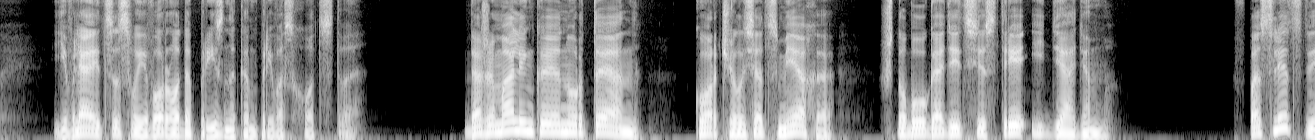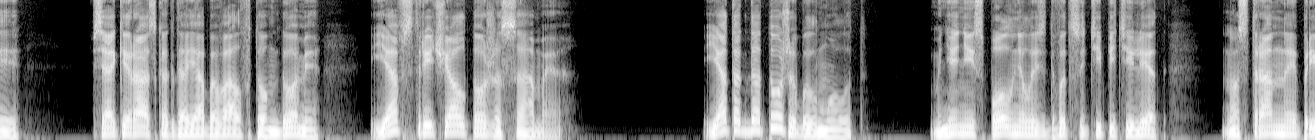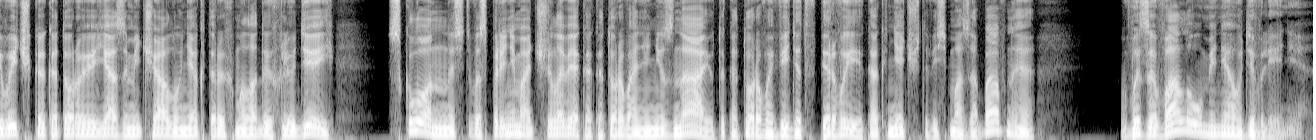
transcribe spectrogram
является своего рода признаком превосходства. Даже маленькая Нуртен корчилась от смеха, чтобы угодить сестре и дядям. Впоследствии, всякий раз, когда я бывал в том доме, я встречал то же самое. Я тогда тоже был молод. Мне не исполнилось 25 лет — но странная привычка, которую я замечал у некоторых молодых людей, склонность воспринимать человека, которого они не знают и которого видят впервые как нечто весьма забавное, вызывала у меня удивление.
